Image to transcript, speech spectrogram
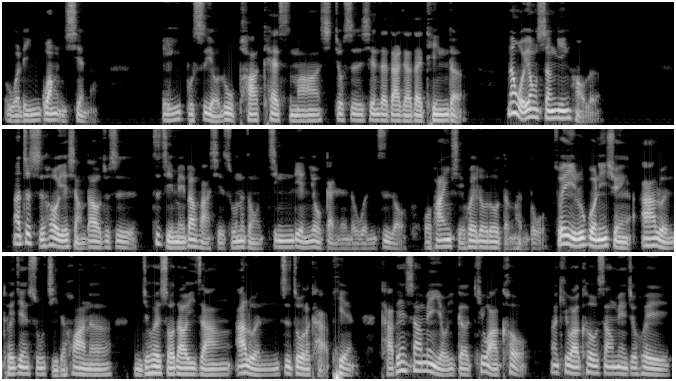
我灵光一现啊，哎，不是有录 podcast 吗？就是现在大家在听的。那我用声音好了。那这时候也想到，就是自己没办法写出那种精炼又感人的文字哦，我怕你写会漏漏等很多。所以如果你选阿伦推荐书籍的话呢，你就会收到一张阿伦制作的卡片，卡片上面有一个 QR code，那 QR code 上面就会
